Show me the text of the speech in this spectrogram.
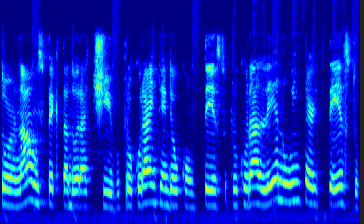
tornar um espectador ativo, procurar entender o contexto, procurar ler no intertexto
